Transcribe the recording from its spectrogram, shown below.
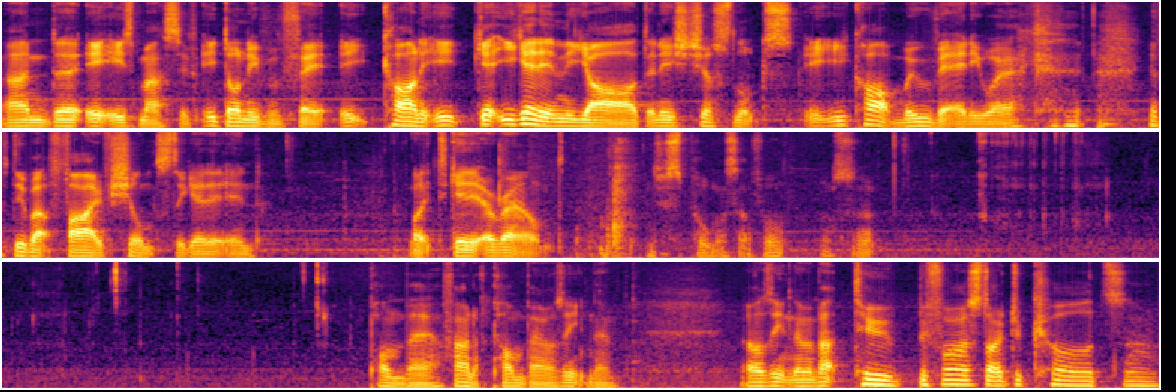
and uh, it is massive. It don't even fit. It can't. It get you get it in the yard, and it just looks. It, you can't move it anywhere. you have to do about five shunts to get it in like to get it around. Just pull myself up. What's that? Pom-Bear. I found a Pom-Bear. I was eating them. I was eating them about two before I started to record. So.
